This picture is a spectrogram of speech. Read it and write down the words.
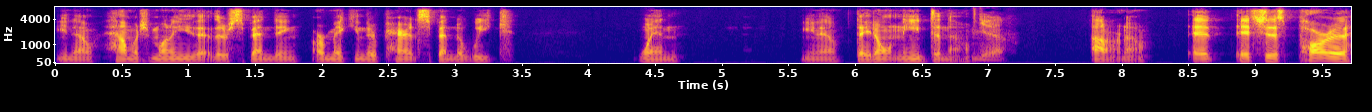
you know, how much money that they're spending or making their parents spend a week when, you know, they don't need to know. Yeah. I don't know. It it's just part of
